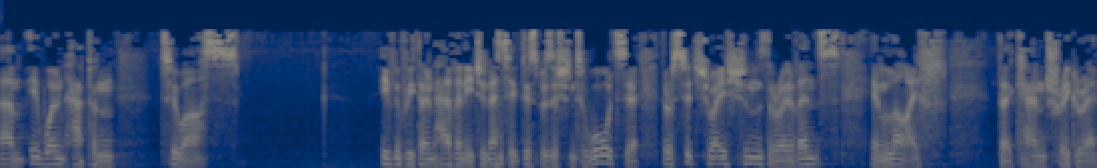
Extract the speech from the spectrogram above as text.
um, it won't happen to us even if we don't have any genetic disposition towards it, there are situations, there are events in life that can trigger it.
